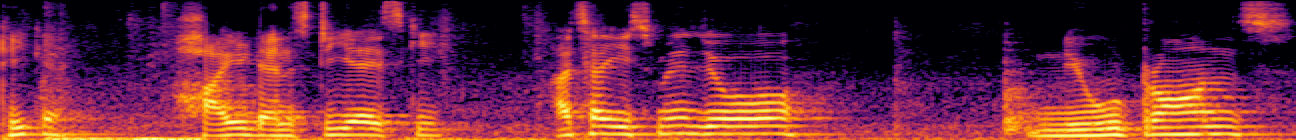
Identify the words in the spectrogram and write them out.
ठीक है। हाई डेंसिटी है इसकी। अच्छा इसमें जो न्यूट्रॉन्स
